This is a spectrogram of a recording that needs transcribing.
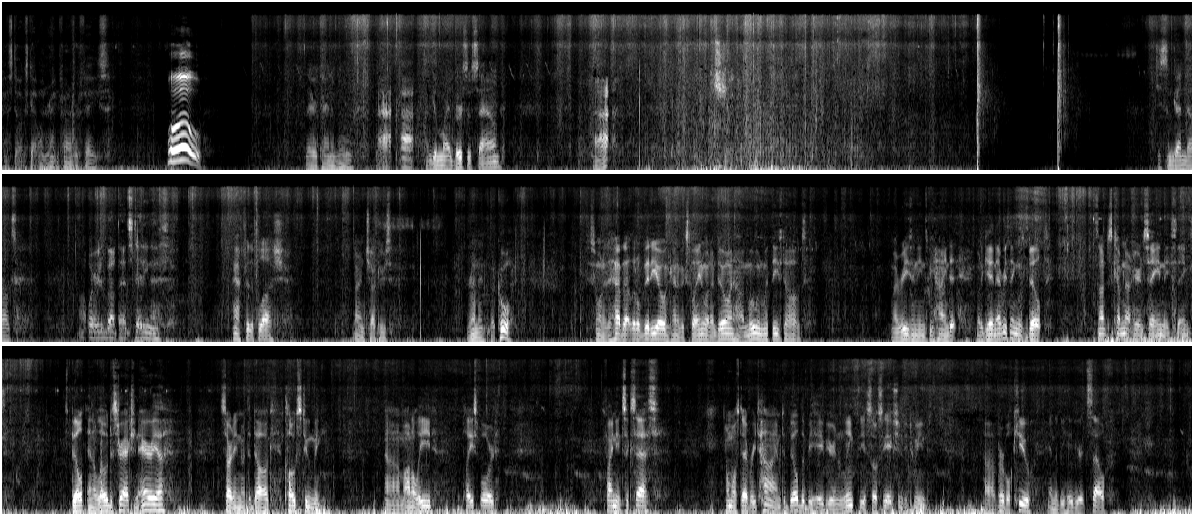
This dog's got one right in front of her face. Whoa! There he kind of moved. Ah, ah. I'm giving my aversive sound. Ah. Just some gun dogs. Not worried about that steadiness after the flush. Darn chukars running, but cool. Just wanted to have that little video and kind of explain what I'm doing, how I'm moving with these dogs, my reasonings behind it. But again, everything was built. It's not just coming out here and saying these things. It's built in a low distraction area, starting with the dog close to me, um, on a lead, place board, finding success almost every time to build the behavior and link the association between uh, verbal cue and the behavior itself.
